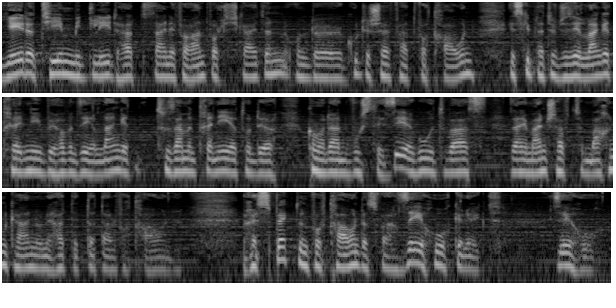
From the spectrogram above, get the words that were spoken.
jeder Teammitglied hat seine Verantwortlichkeiten und äh, gute Chef hat Vertrauen. Es gibt natürlich sehr lange Training. Wir haben sehr lange zusammen trainiert und der Kommandant wusste sehr gut, was seine Mannschaft machen kann und er hatte total Vertrauen. Respekt und Vertrauen, das war sehr hochgelegt, sehr hoch.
